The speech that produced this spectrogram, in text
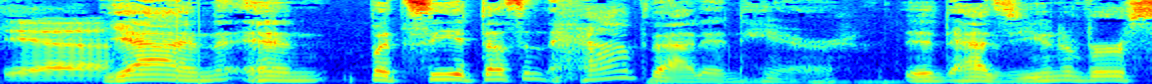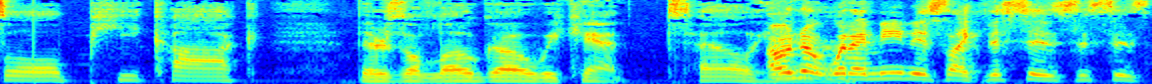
Yeah. Yeah, and and but see, it doesn't have that in here. It has Universal Peacock. There's a logo we can't tell here. Oh no, what I mean is like this is this is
